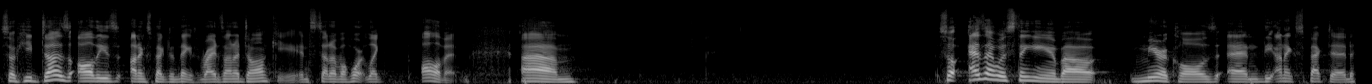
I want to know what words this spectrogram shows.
So he does all these unexpected things. Rides on a donkey instead of a horse, like all of it. Um, so as I was thinking about miracles and the unexpected,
